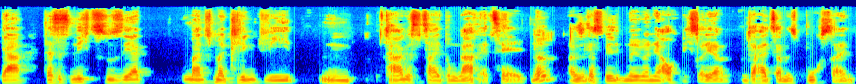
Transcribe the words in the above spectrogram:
ja, dass es nicht zu sehr manchmal klingt wie eine Tageszeitung nacherzählt. Ne? Also das will, will man ja auch nicht, soll ja ein unterhaltsames Buch sein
